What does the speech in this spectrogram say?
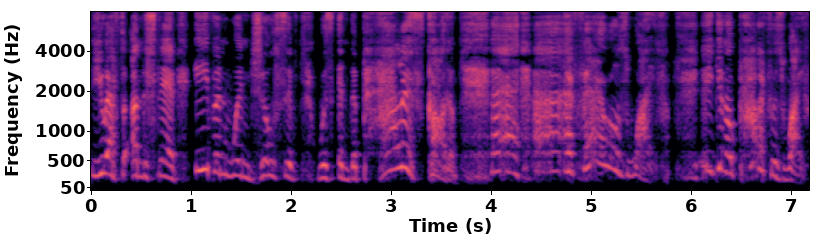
You have to understand, even when Joseph was in the palace, got him, uh, uh, Pharaoh's wife, you know, Potiphar's wife,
